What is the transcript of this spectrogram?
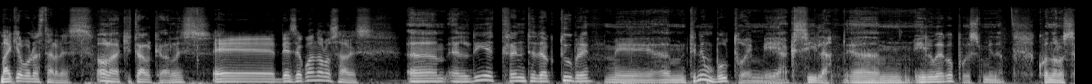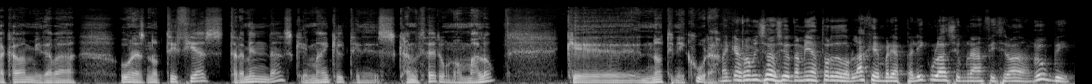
Michael, buenas tardes. Hola, ¿qué tal, Carles? Eh, ¿Desde cuándo lo sabes? Um, el día 30 de octubre me um, tenía un bulto en mi axila um, y luego, pues mira, cuando lo sacaban me daba unas noticias tremendas que Michael tiene cáncer, uno malo, que no tiene cura. Michael Robinson ha sido también actor de doblaje en varias películas y un gran aficionado al rugby,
